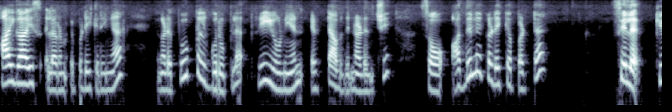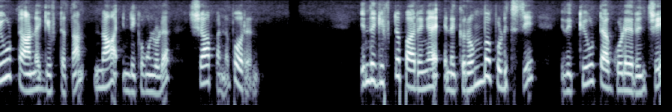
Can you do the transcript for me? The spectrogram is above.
ஹாய் காய்ஸ் எல்லோரும் எப்படி இருக்கிறீங்க? எங்களோட பூக்கள் குரூப்பில் ரீயூனியன் எட்டாவது நடந்துச்சு. ஸோ அதில் கிடைக்கப்பட்ட சில க்யூட்டான கிஃப்ட்டை தான் நான் இன்றைக்கி உங்களோட ஷேர் பண்ண போகிறேன் இந்த கிஃப்ட்டை பாருங்கள் எனக்கு ரொம்ப பிடிச்சிச்சு. இது க்யூட்டாக கூட இருந்துச்சு.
